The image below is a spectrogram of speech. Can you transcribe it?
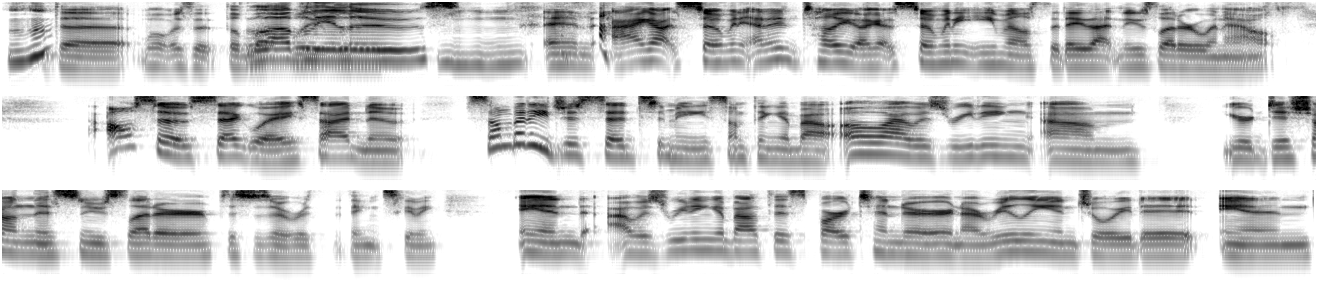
The what was it? The Mm-hmm. Lovely Lou's. Mhm. And I got so many. I didn't tell you. I got so many emails the day that newsletter went out. Also, segue. Side note: Somebody just said to me something about, "Oh, I was reading um, your dish on this newsletter. This was over Thanksgiving, and I was reading about this bartender, and I really enjoyed it. And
